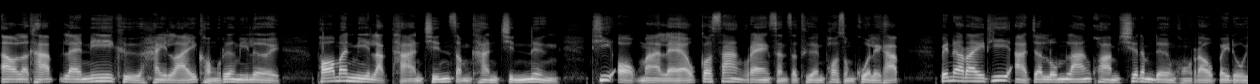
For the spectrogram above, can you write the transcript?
เอาละครับ และนี่คือไฮไลท์ของเรื่องนี้เลย ราะมันมีหลักฐานชิ้นสำคัญชิ้นหนึ่ง ที่ออกมาแล้วก็สร้างแรงสั่นสะเทือนพอสมควรเลยครับ เป็นอะไรที่อาจจะล้มล้างความเชื่อเดิมๆของเราไปโดย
